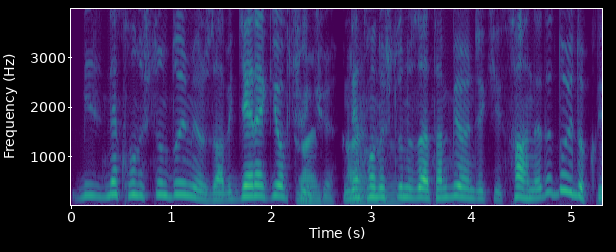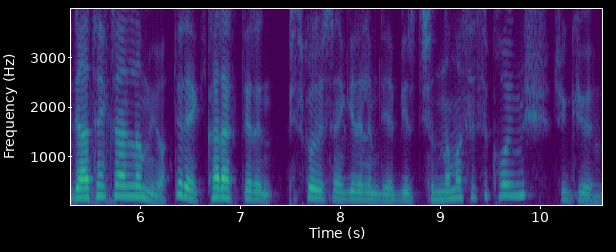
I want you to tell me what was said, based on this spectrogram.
biz ne konuştuğunu duymuyoruz abi. Gerek yok çünkü. Aynen, ne aynen konuştuğunu zaten bir önceki sahnede duyduk. Bir daha tekrarlamıyor. Direkt karakterin psikolojisine girelim diye bir çınlama sesi koymuş. Çünkü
